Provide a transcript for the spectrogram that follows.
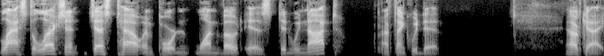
last election just how important one vote is. Did we not? I think we did. Okay.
